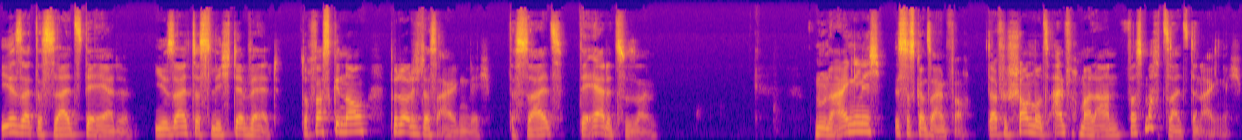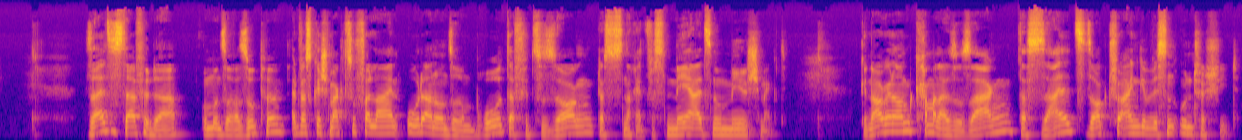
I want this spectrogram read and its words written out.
ihr seid das Salz der Erde, ihr seid das Licht der Welt. Doch was genau bedeutet das eigentlich, das Salz der Erde zu sein? Nun, eigentlich ist das ganz einfach. Dafür schauen wir uns einfach mal an, was macht Salz denn eigentlich? Salz ist dafür da, um unserer Suppe etwas Geschmack zu verleihen oder an unserem Brot dafür zu sorgen, dass es nach etwas mehr als nur Mehl schmeckt. Genau genommen kann man also sagen, das Salz sorgt für einen gewissen Unterschied.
